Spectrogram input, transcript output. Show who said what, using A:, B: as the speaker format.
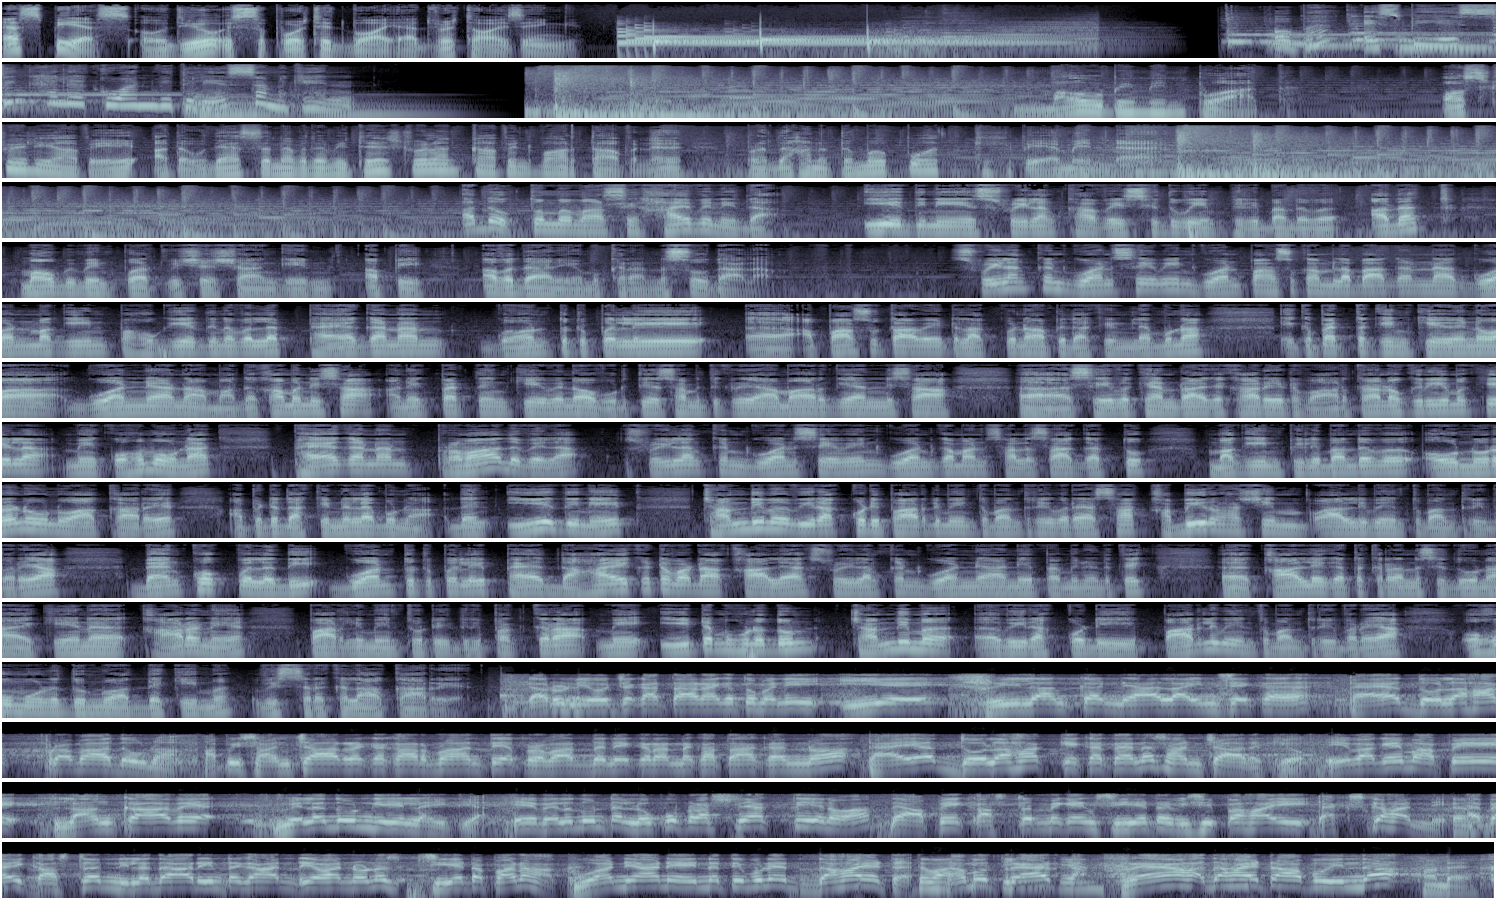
A: SBS Audio is supported by advertising.
B: ඔබ SBS Sinhala කුවන් විදිලිය සමකෙන්
C: මවබිමින් පුවත් ඔස්ට්‍රේලියාවේ අද උදැස්සනවන විට ශ්‍ර ලංකාවෙන් වාර්තාාවන ප්‍රධානතම පුවත් කිහිපය මෙන්න.
D: අද ඔක්තොම්බ මාසේ හයවනිදා ඊයේ දිනේ ශ්‍රී ලංකාවේ සිදුවීම් පිළිබඳව අදත් මෞබිමෙන් පුවත් විශේෂාන්ගෙන් අපි අවධානයොමු කරන්න සූදානම්. ශ්‍රී ලංකන් ගුවන් සේවෙන් ගුවන් පහසුකම් ලබාගන්නා ගුවන් මගින් පහුගේ දිනවල පැයගණන් ගුවන්තොටුපලේ අපාසුතාවයට ලක්වන අපි දකිින් ලැබුණ එක පැත්තකින් කියවෙනවා ගුවන්්‍යයානා මදකම නිසා අනෙක් පැත්තෙන් කියවෙනවා වෘතිය සමිති ක්‍රියාමාර්ගයන් නිසා සේවකයන් රාජකාරයට වාර්තානොකිරීම කියලා මේ කොහොම වනත් පැයගණන් ප්‍රමාද වෙලා ශ්‍රී ලංකන් ගුවන් සේවෙන් ගුවන් ගමන් සලසාගත්තු මගින් පිළිබඳව ඔවු නොරනවුණු ආකාරය අපිට දකින්න ලැබුණා. දැන් ඊය දිනේත් චන්දිම විරක්කොඩි පාර්ලිමේන්තු මන්ත්‍රීවරයා සහ කබීර් හශීම් පාර්ලිමේන්තු මන්ත්‍රීවරයා බැංකොක් වලදී ගුවන් තොටුපලේ පෑ දහයකට වඩා කාලයක් ශ්‍රී ලංකන් ගුවන් යානයේ පැමිණෙනතෙක් කාලය ගත කරන්න සිදුවනාය කියන කාරණය පාර්ලිමේන්තුවට ඉදිරිපත් කරා මේ ඊට මුහුණ දුන් චන්දිම විරක්කොඩි පාර්ලිමේන්තු මන්ත්‍රීවරයා ඔහු මුණ දුන්නු අත්දැකීම විස්සර කළ ආකාරය.
E: ගරු නියෝජ කතානායකතුමනි ඊයේ ශ්‍රී ලංකන් යාලයින්ස් එක පැය 12ක් ප්‍රමාද වුණා. අපි සංචාරක කර්මාන්තය ප්‍රවර්ධනය කරන්න කතා කරනවා පැය 12ක් එක තැන සංචාරකයෝ. ඒ වගේම අපේ ලංකාවේ වෙළඳුන් ගිහිල්ලා හිටියා. ඒ වෙළඳුන්ට ලොකු ප්‍රශ්නයක් තියෙනවා. දැන් අපේ කස්ටම් එකෙන් 125යි ටැක්ස් ගහන්නේ. හැබැයි කස්ටම් නිලධාරීන්ට ගහන්න යවන්න ඕන 150ක්. ගුවන් යානේ එන්න තිබුණේ 10ට. නමුත් රෑ රෑ 10ට ආපු හින්දා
